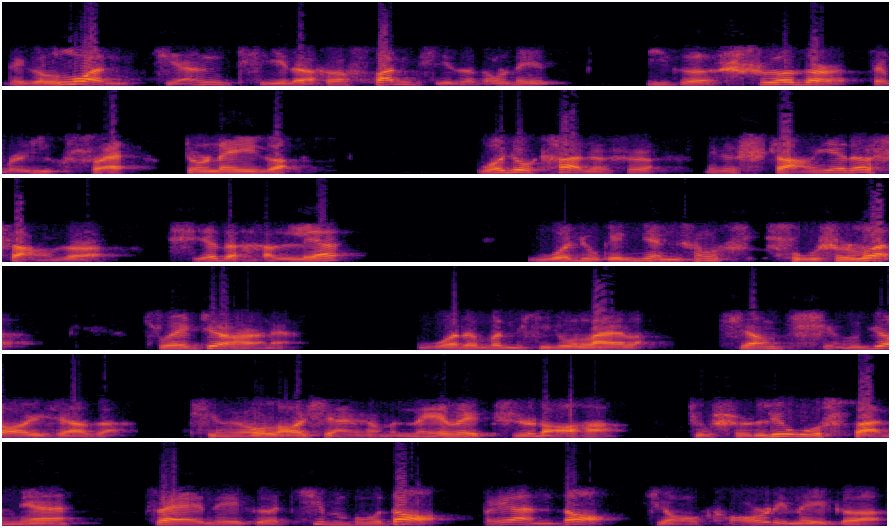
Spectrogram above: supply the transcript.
那个乱简体的和繁体的都是那一个蛇字这边一甩就是那一个，我就看着是那个商业的商字写的很连，我就给念成苏轼乱，所以这样呢，我的问题就来了，想请教一下子听友老先生们，哪位知道哈？就是六三年在那个进步道北安道交口的那个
